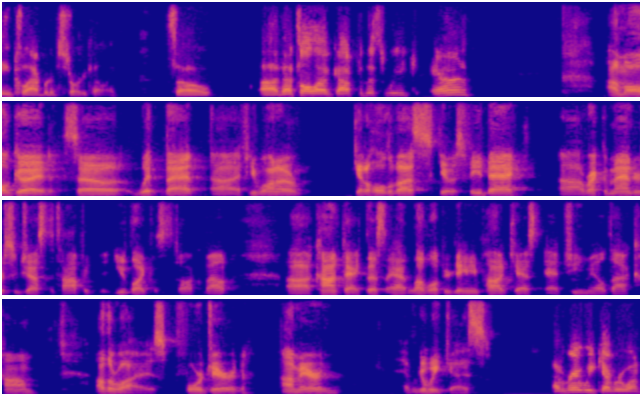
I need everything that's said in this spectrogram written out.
in collaborative storytelling. So uh, that's all I've got for this week. Aaron, I'm all good. So, with that, uh, if you want to get a hold of us, give us feedback, uh, recommend or suggest a topic that you'd like us to talk about, uh, contact us at levelupyourgamingpodcast at gmail.com. Otherwise, for Jared, I'm Aaron. Have a good week, guys. Have a great week, everyone.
